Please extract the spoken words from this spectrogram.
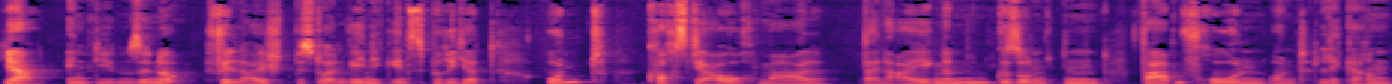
Ja, in diesem Sinne, vielleicht bist du ein wenig inspiriert und kochst ja auch mal deine eigenen gesunden, farbenfrohen und leckeren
